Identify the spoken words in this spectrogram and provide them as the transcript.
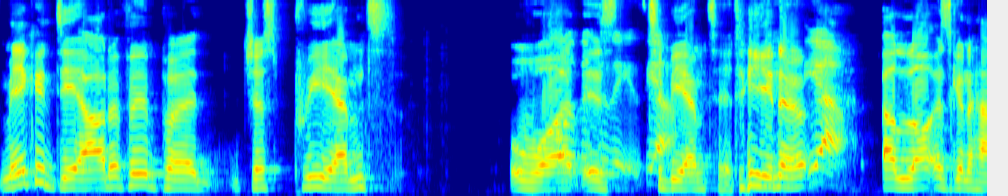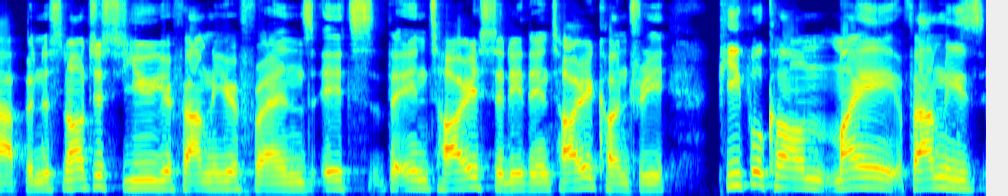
Make a day out of it, but just preempt what is is delays, to be empted. You know, Yeah. a lot is gonna happen. It's not just you, your family, your friends. It's the entire city, the entire country. People come. My family's,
